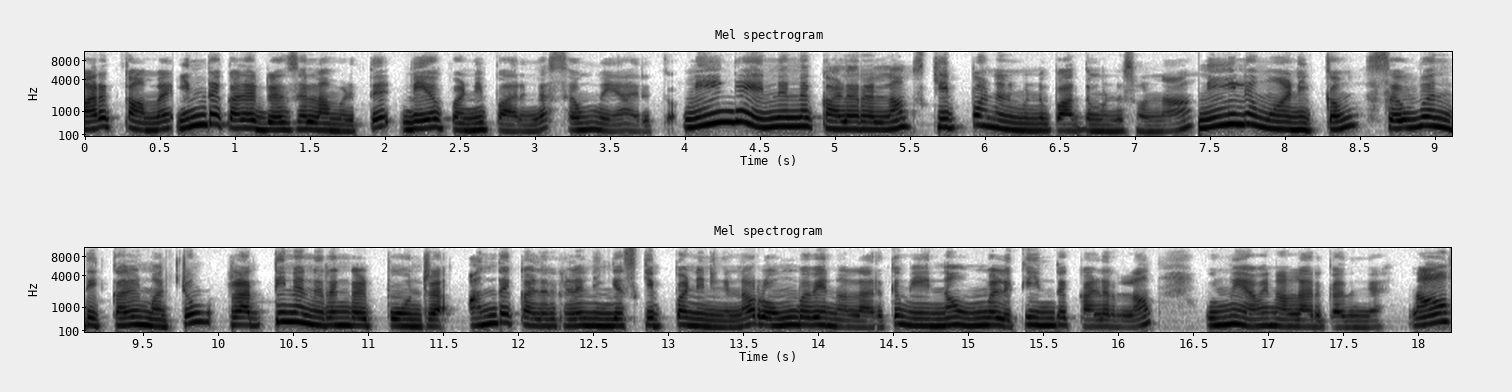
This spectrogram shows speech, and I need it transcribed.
மறக்காம இந்த கலர் ட்ரெஸ் எல்லாம் எடுத்து வியர் பண்ணி பாருங்க. செம்மையா இருக்கும். நீங்க என்னென்ன கலர் எல்லாம் ஸ்கிப் பண்ணணும்னு பார்த்தோம்னு சொன்னா நீல மாணிக்கம் செவ்வந்திக்கல் மற்றும் ரத்தின நிறங்கள் போன்ற அந்த கலர்களை நீங்க ஸ்கிப் பண்ணினீங்கன்னா ரொம்பவே நல்லா இருக்கும். ஏன்னா உங்களுக்கு இந்த கலர்லாம் உண்மையாவே நல்லா இருக்காதுங்க நான்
